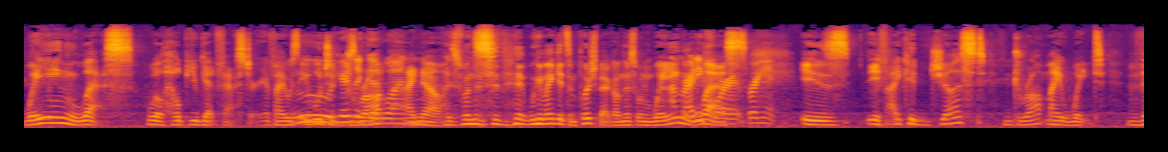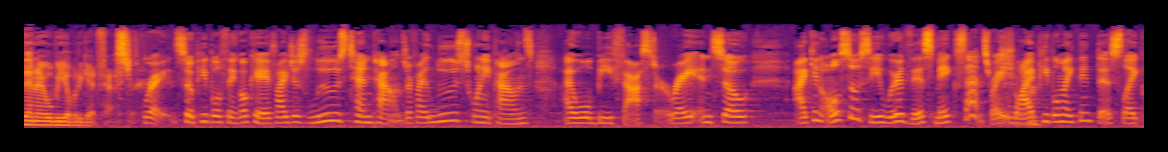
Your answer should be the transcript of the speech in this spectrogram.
Weighing less will help you get faster. If I was able to here's a drop, good one. I know this one's we might get some pushback on this one. Weighing ready for less it. Bring it. is if I could just drop my weight, then I will be able to get faster. Right. So people think, okay, if I just lose 10 pounds or if I lose 20 pounds, I will be faster, right? And so I can also see where this makes sense, right? Why people might think this. Like,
